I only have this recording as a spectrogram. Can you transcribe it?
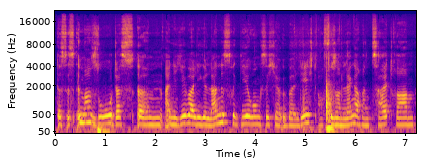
das ist immer so, dass ähm, eine jeweilige Landesregierung sich ja überlegt, auch für so einen längeren Zeitrahmen,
